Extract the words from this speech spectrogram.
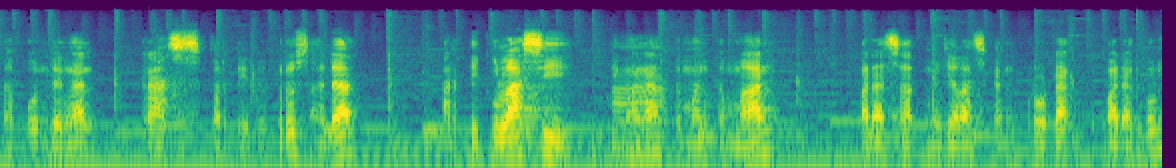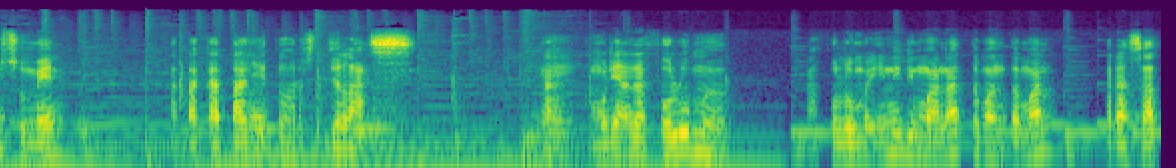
ataupun dengan keras seperti itu. Terus ada artikulasi di mana Ah. teman-teman pada saat menjelaskan produk kepada konsumen kata-katanya itu harus jelas. Nah, kemudian ada volume. Nah, volume ini di mana teman-teman pada saat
